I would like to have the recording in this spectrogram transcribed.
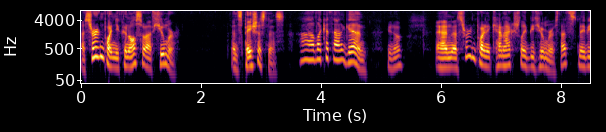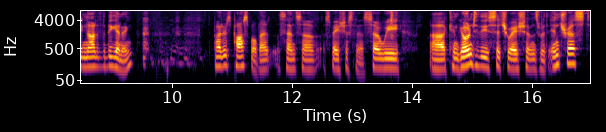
At a certain point, you can also have humor and spaciousness. Ah, look at that again, you know? And at a certain point, it can actually be humorous. That's maybe not at the beginning, but it's possible, that sense of spaciousness. So we uh, can go into these situations with interest.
